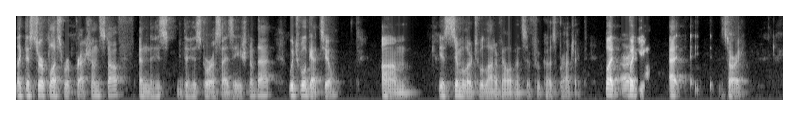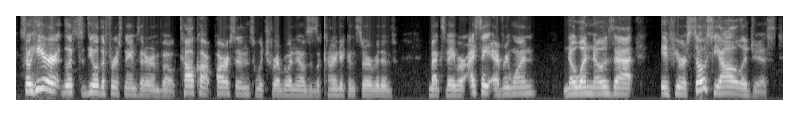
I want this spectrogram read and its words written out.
like the surplus repression stuff and the his, the historicization of that, which we'll get to, um, is similar to a lot of elements of Foucault's project. But right. but yeah, uh, sorry. So here, let's deal with the first names that are invoked. Talcott Parsons, which for everyone knows is a kind of conservative. Max Weber. I say everyone. No one knows that if you're a sociologist,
